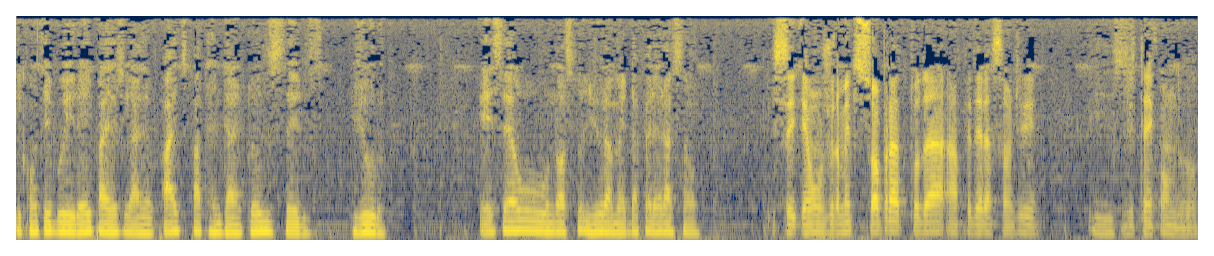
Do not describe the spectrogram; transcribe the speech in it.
e contribuirei para resgatar a paz e fraternidade de todos os seres. Juro. Esse é o nosso juramento da federação. isso é um juramento só para toda a federação de, Isso. de taekwondo.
